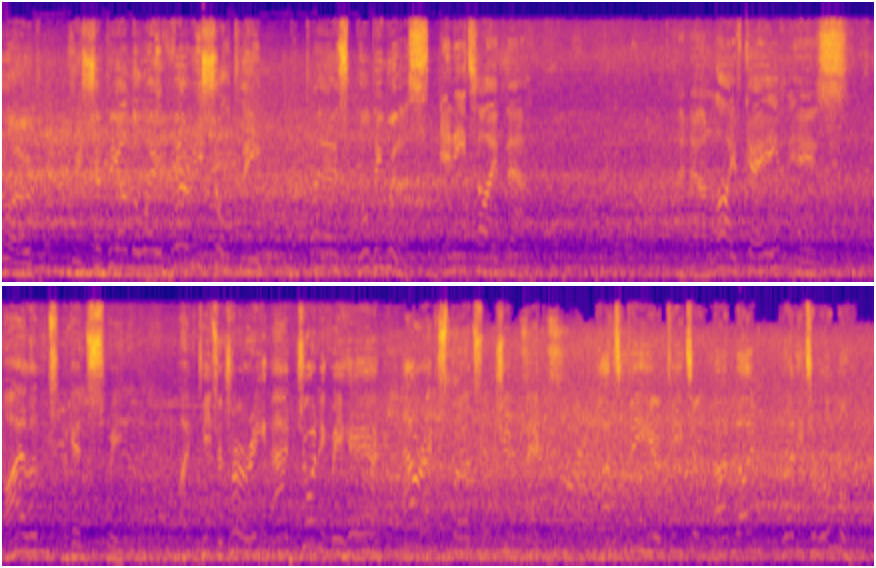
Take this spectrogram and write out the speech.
globe. We should be underway very shortly. The players will be with us any time now. And our live game is Ireland against Sweden. I'm Peter Drury, and joining me here, our expert Jim Beglin. Glad to be here, Peter, and I'm ready to rumble.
